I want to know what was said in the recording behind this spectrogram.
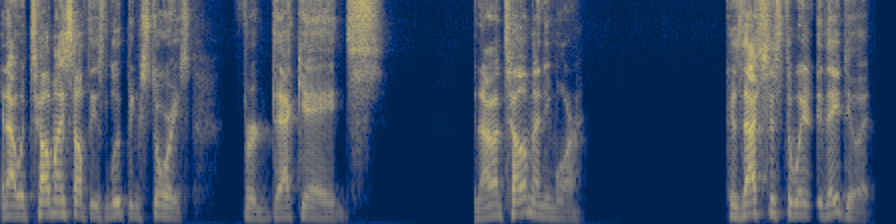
And I would tell myself these looping stories for decades. And I don't tell them anymore because that's just the way they do it.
